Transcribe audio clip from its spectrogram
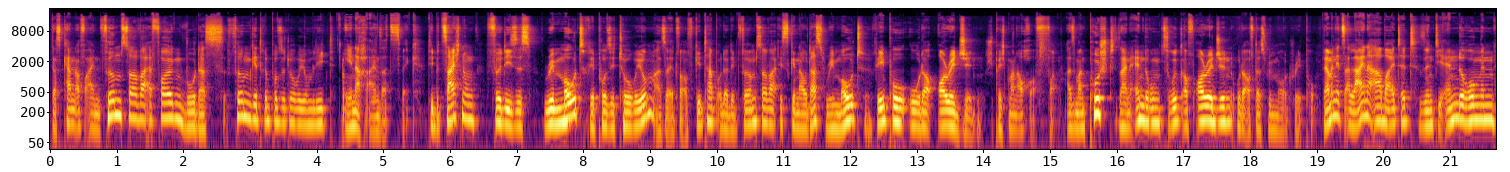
das kann auf einen Firmenserver erfolgen, wo das Firmen-Git-Repositorium liegt, je nach Einsatzzweck. Die Bezeichnung für dieses Remote-Repositorium, also etwa auf GitHub oder dem Firmenserver, ist genau das, Remote Repo oder Origin, spricht man auch oft von. Also man pusht seine Änderungen zurück auf Origin oder auf das Remote Repo. Wenn man jetzt alleine arbeitet, sind die Änderungen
